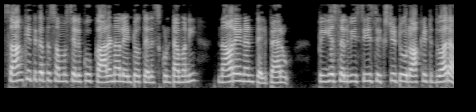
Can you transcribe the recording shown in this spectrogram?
సాంకేతికత సమస్యలకు కారణాలేంటో తెలుసుకుంటామని నారాయణన్ తెలిపారు. PSLV C sixty two rocket ద్వారా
